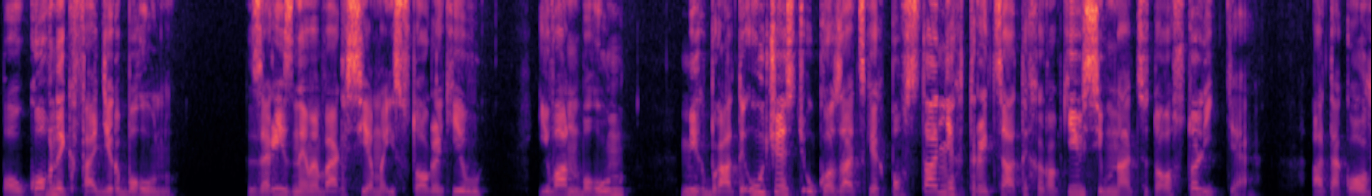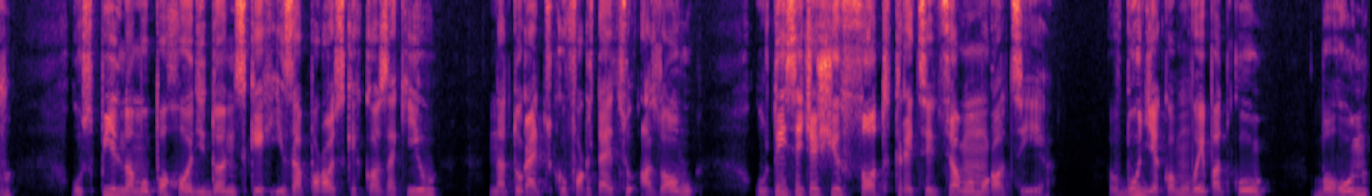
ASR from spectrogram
полковник Федір Богун. За різними версіями істориків, Іван Богун міг брати участь у козацьких повстаннях 30-х років 17 століття, а також у спільному поході донських і запорозьких козаків на турецьку фортецю Азов у 1637 році. В будь-якому випадку Богун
